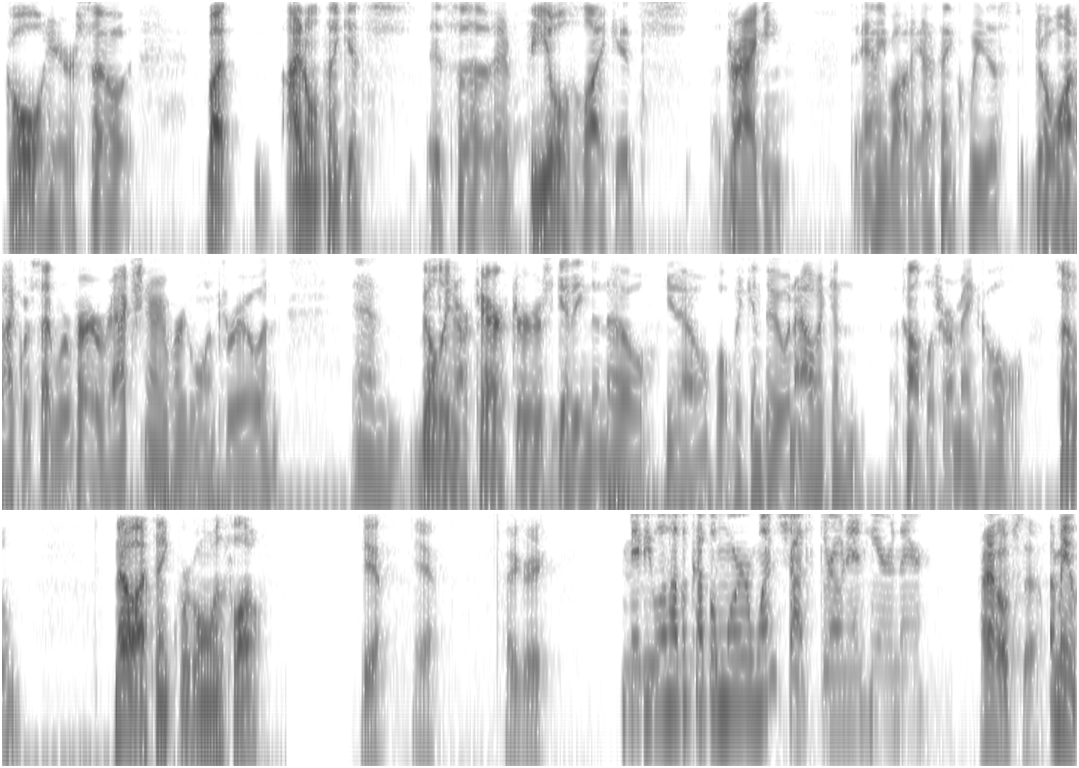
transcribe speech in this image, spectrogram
goal here. So, but I don't think it's it's a it feels like it's dragging to anybody. I think we just go on like we said, we're very reactionary. We're going through and and building our characters, getting to know, you know, what we can do and how we can accomplish our main goal. So, no, I think we're going with the flow. yeah, yeah. I agree. Maybe we'll have a couple more one shots thrown in here and there. I hope so. I mean,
